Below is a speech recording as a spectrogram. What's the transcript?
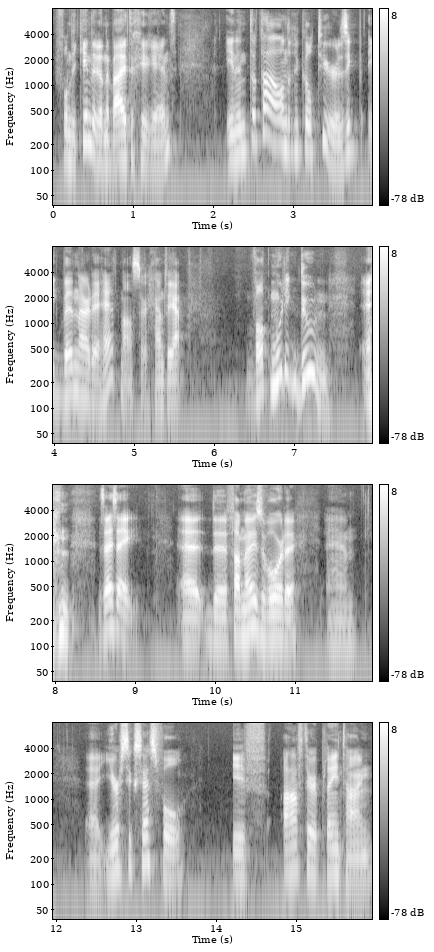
van die kinderen naar buiten gerend. In een totaal andere cultuur. Dus ik, ik ben naar de headmaster gegaan van ja, wat moet ik doen? En zij zei uh, de fameuze woorden... Um, uh, you're successful if after playtime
